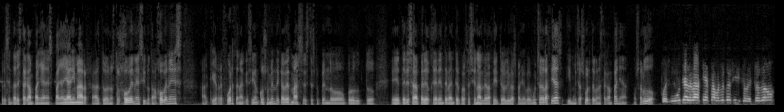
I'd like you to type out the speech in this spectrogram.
presentar esta campaña en España y animar a todos nuestros jóvenes y no tan jóvenes a que refuercen, a que sigan consumiendo cada vez más este estupendo producto. Eh, Teresa Pérez, gerente de la Interprofesional del Aceite de Oliva Español. Pues muchas gracias y mucha suerte con esta campaña. Un saludo. Pues muchas gracias a vosotros y sobre todo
